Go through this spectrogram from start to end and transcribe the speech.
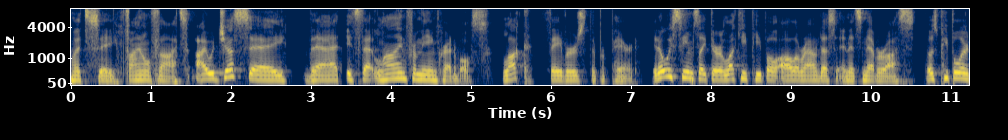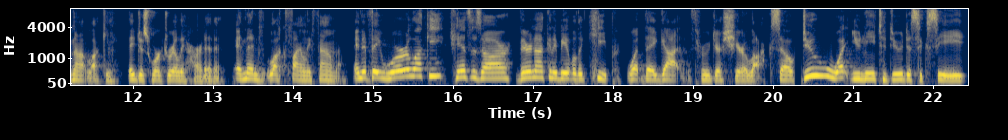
Let's see. Final thoughts. I would just say that it's that line from The Incredibles luck favors the prepared. It always seems like there are lucky people all around us and it's never us. Those people are not lucky. They just worked really hard at it. And then luck finally found them. And if they were lucky, chances are they're not going to be able to keep what they got through just sheer luck. So do what you need to do to succeed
